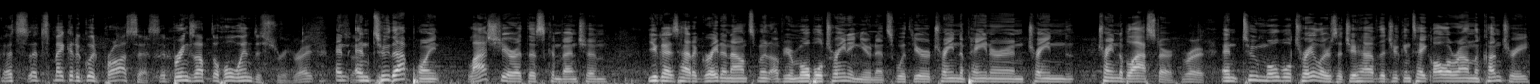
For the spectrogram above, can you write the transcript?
Let's let's make it a good process. It brings up the whole industry, right? And So- and to that point, last year at this convention, you guys had a great announcement of your mobile training units with your train the painter and train train the blaster. Right. And two mobile trailers that you have that you can take all around the country,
